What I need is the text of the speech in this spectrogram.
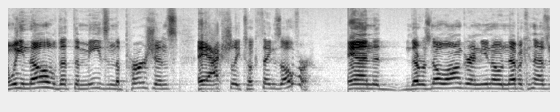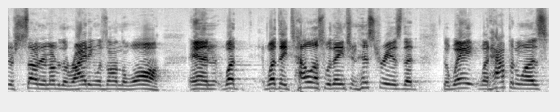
And we know that the Medes and the Persians, they actually took things over. And there was no longer, and you know, Nebuchadnezzar's son, remember the writing was on the wall. And what, what they tell us with ancient history is that the way, what happened was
